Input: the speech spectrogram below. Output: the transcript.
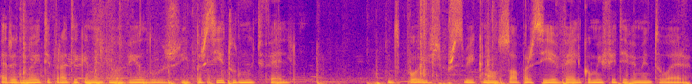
Era de noite e praticamente não havia luz e parecia tudo muito velho. Depois percebi que não só parecia velho, como efetivamente o era.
